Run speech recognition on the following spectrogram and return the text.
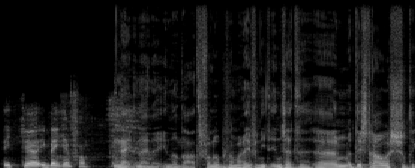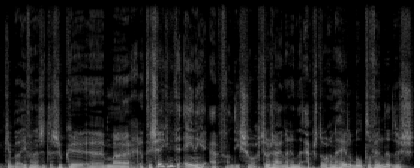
ik, ik ben geen fan. Nee, nee, nee, inderdaad. Voorlopig nog maar even niet inzetten. Ehm, het is trouwens, want ik heb er even naar zitten zoeken, maar het is zeker niet de enige app van die soort. Zo zijn er in de App Store een heleboel te vinden, dus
